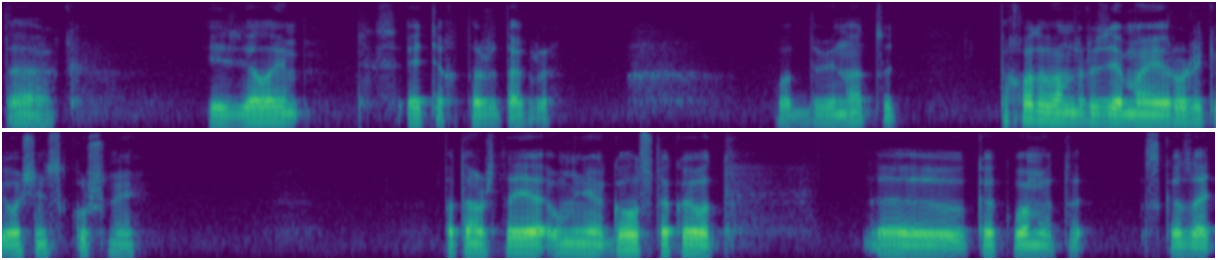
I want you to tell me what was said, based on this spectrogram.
Так. И сделаем с этих тоже так же. Вот 12. Походу вам, друзья, мои ролики очень скучные. Потому что я, у меня голос такой вот, э, как вам это сказать.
